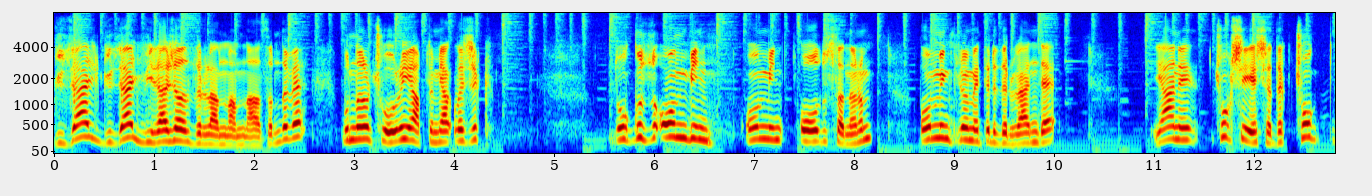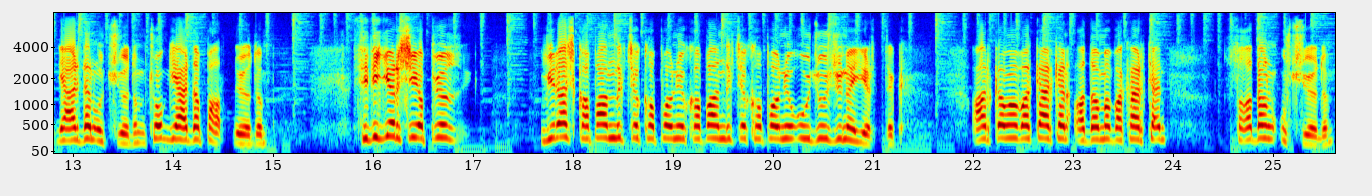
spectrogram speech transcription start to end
güzel güzel viraja hazırlanmam lazımdı ve bunların çoğunu yaptım. Yaklaşık 9-10 bin 10 bin oldu sanırım. 10 bin kilometredir bende. Yani çok şey yaşadık. Çok yerden uçuyordum. Çok yerde patlıyordum. Sidik yarışı yapıyoruz. Viraj kapandıkça kapanıyor, kapandıkça kapanıyor. Ucu ucuna yırttık. Arkama bakarken, adama bakarken sağdan uçuyordum.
